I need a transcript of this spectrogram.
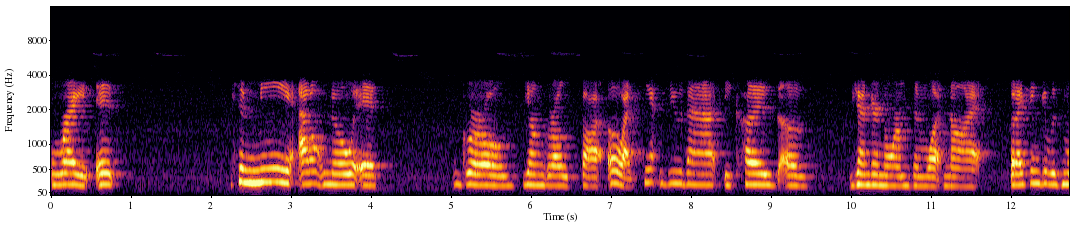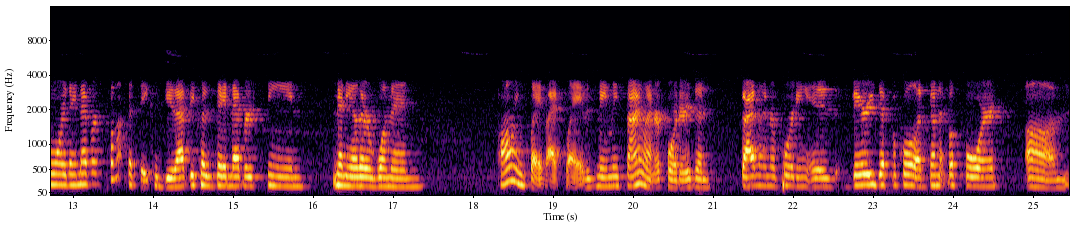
Right. It to me, I don't know if girls, young girls thought, "Oh, I can't do that because of gender norms and whatnot." But I think it was more they never thought that they could do that because they'd never seen many other women calling play-by-play. It was mainly sideline reporters, and sideline reporting is very difficult. I've done it before. Um,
